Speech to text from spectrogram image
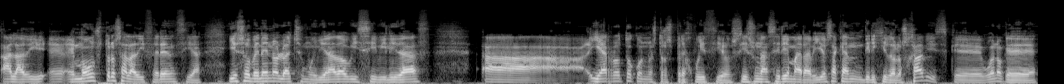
a la, di- eh, en monstruos a la diferencia y eso Veneno lo ha hecho muy bien, ha dado visibilidad a- y ha roto con nuestros prejuicios. Y es una serie maravillosa que han dirigido los Javis, que bueno, que,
